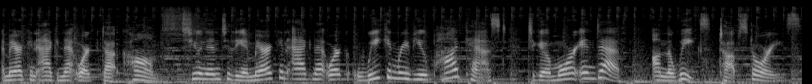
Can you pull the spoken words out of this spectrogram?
AmericanAgNetwork.com. Tune in to the American Ag Network Week in Review podcast to go more in depth on the week's top stories.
